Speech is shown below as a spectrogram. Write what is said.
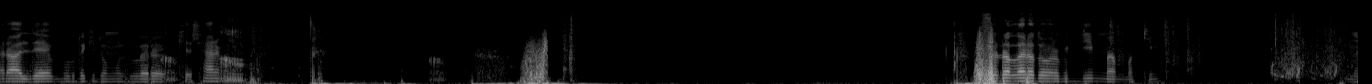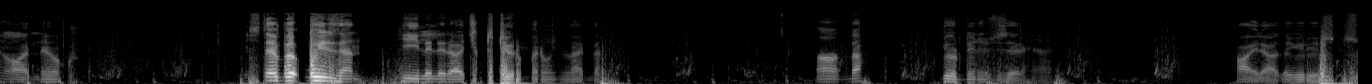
Herhalde buradaki domuzları keser miyim? Şuralara doğru bir gideyim ben bakayım. Ne var ne yok. İşte bu, yüzden hileleri açık tutuyorum ben oyunlarda. Anda gördüğünüz üzere yani. Hala da görüyorsunuz.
